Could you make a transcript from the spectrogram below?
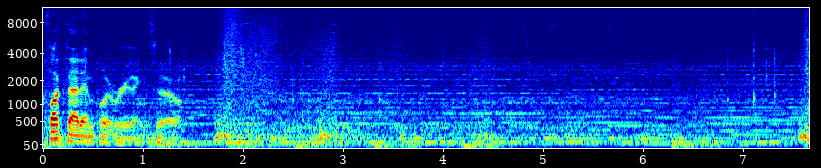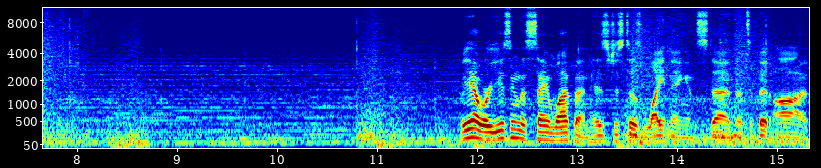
Fuck that input reading, too. But yeah, we're using the same weapon. His just does lightning instead. That's a bit odd.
